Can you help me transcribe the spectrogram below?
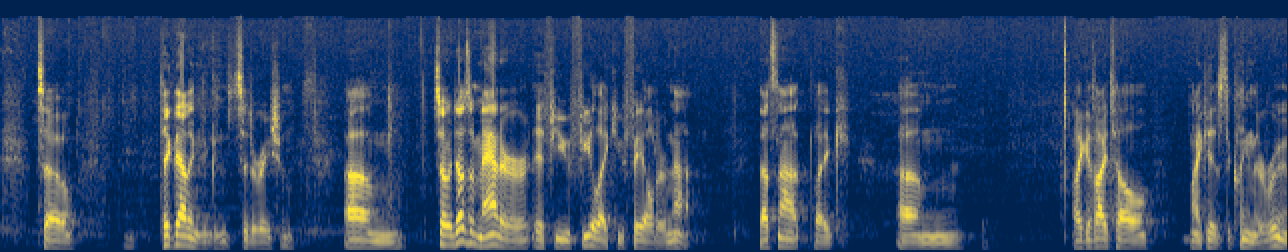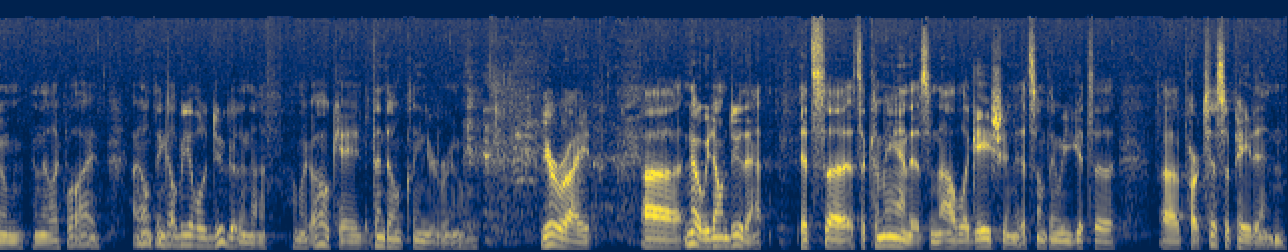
so take that into consideration. Um, so it doesn't matter if you feel like you failed or not. That's not like um, like if I tell my kids to clean their room and they're like, well, I, I don't think I'll be able to do good enough. I'm like, oh, okay, then don't clean your room. You're right. Uh, no, we don't do that. It's a, it's a command, it's an obligation, it's something we get to uh, participate in.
